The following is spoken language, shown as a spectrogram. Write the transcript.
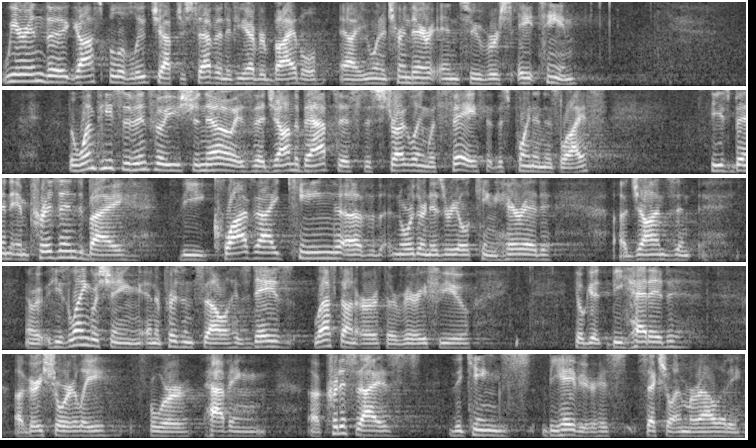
We are in the Gospel of Luke, chapter 7. If you have your Bible, uh, you want to turn there into verse 18. The one piece of info you should know is that John the Baptist is struggling with faith at this point in his life. He's been imprisoned by the quasi king of northern Israel, King Herod. Uh, John's in, you know, he's languishing in a prison cell. His days left on earth are very few. He'll get beheaded uh, very shortly for having uh, criticized the king's behavior, his sexual immorality.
